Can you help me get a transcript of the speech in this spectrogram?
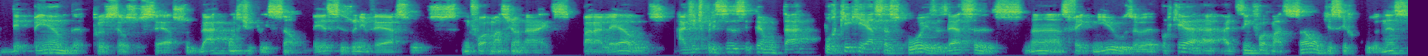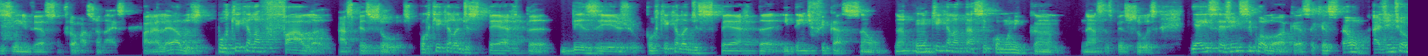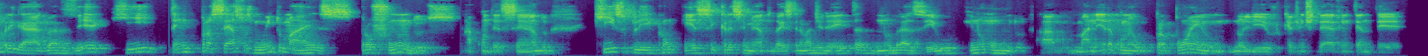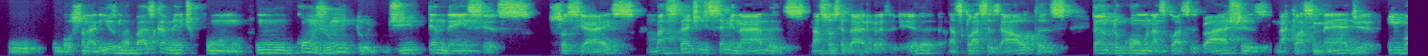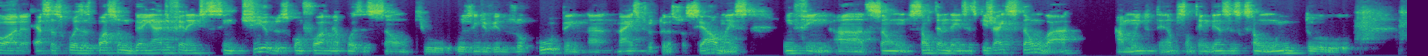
dependa para o seu sucesso da constituição desses universos informacionais paralelos, a gente precisa se perguntar por que, que essas coisas, essas né, as fake news, por que a, a, desinformação que circula nesses universos informacionais paralelos, por que, que ela fala às pessoas? Por que, que ela desperta desejo? Por que, que ela desperta identificação? Né? Com o que, que ela está se comunicando? nessas pessoas. E aí, se a gente se coloca essa questão, a gente é obrigado a ver que tem processos muito mais profundos acontecendo que explicam esse crescimento da extrema-direita no Brasil e no mundo. A maneira como eu proponho no livro que a gente deve entender o, o bolsonarismo é basicamente como um conjunto de tendências sociais bastante disseminadas na sociedade brasileira, nas classes altas, tanto como nas classes baixas, na classe média, embora essas coisas possam ganhar diferentes sentidos conforme a posição que o, os indivíduos ocupem na, na, estrutura social, mas, enfim, ah, são, são tendências que já estão lá há muito tempo, são tendências que são muito,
